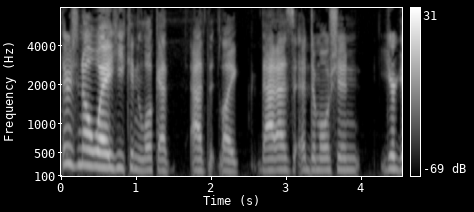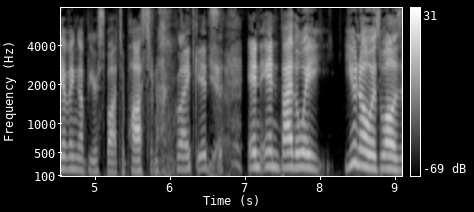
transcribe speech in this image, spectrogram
there's no way he can look at at like that as a demotion. You're giving up your spot to Pastrnak. like it's Yeah. and and by the way, you know as well as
